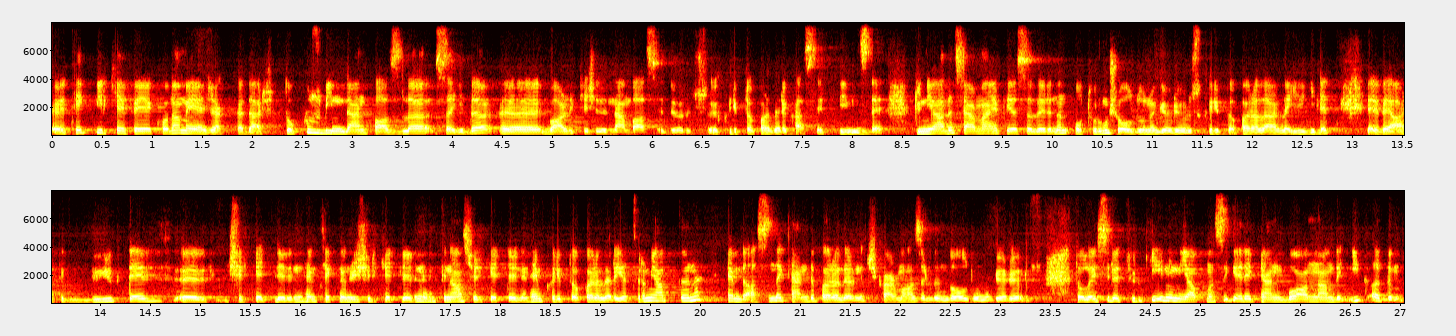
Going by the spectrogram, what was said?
e, tek bir kefeye konamayacak kadar 9000'den fazla sayıda e, varlık çeşidinden bahsediyoruz e, kripto paraları kastettiğimizde. Dünyada sermaye piyasalarının oturmuş olduğunu görüyoruz kripto paralarla ilgili E, ve artık büyük dev e, şirketlerin hem teknoloji şirketlerinin hem finans şirketlerinin hem kripto paralara yatırım yaptığını hem de aslında kendi paralarını çıkarma hazırlığında olduğunu görüyoruz. Dolayısıyla Türkiye'nin yapması gereken bu anlamda ilk adım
